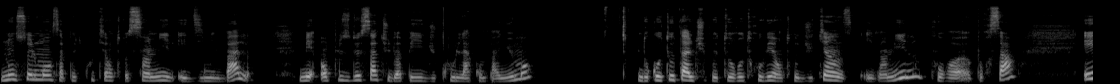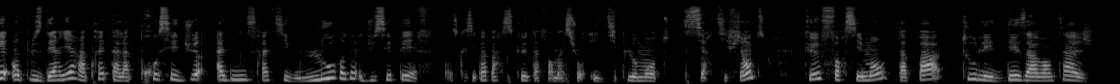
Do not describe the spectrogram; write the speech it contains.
non seulement ça peut te coûter entre 5000 et 10 000 balles, mais en plus de ça tu dois payer du coup l'accompagnement. Donc au total tu peux te retrouver entre du 15 et 20 000 pour, pour ça. Et en plus derrière, après, tu as la procédure administrative lourde du CPF. Parce que c'est pas parce que ta formation est diplômante certifiante que forcément tu n'as pas tous les désavantages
